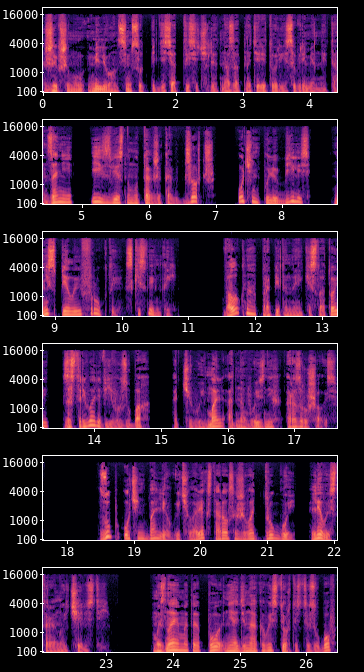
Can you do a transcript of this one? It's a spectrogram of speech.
жившему миллион семьсот пятьдесят тысяч лет назад на территории современной Танзании и известному также как Джордж, очень полюбились неспелые фрукты с кислинкой. Волокна, пропитанные кислотой, застревали в его зубах, отчего эмаль одного из них разрушалась. Зуб очень болел, и человек старался жевать другой, левой стороной челюстей. Мы знаем это по неодинаковой стертости зубов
